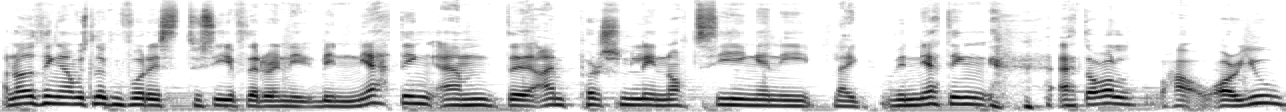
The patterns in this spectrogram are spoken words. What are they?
Another thing I was looking for is to see if there are any vignetting and uh, I'm personally not seeing any like vignetting at all. How are you?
